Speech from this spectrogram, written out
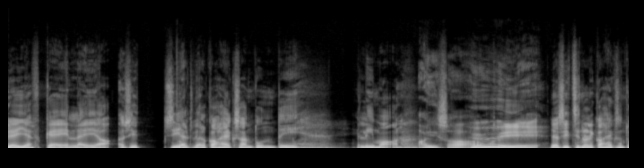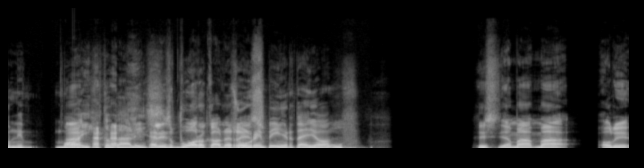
JFKlle ja sit sieltä vielä kahdeksan tuntia Limaan. Ai saa. Hyi. Ja sitten siinä oli kahdeksan tunnin vaihto välissä. Eli se vuorokauden reissu. Suurin piirtein joo. Uff. Siis, ja mä, mä olin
